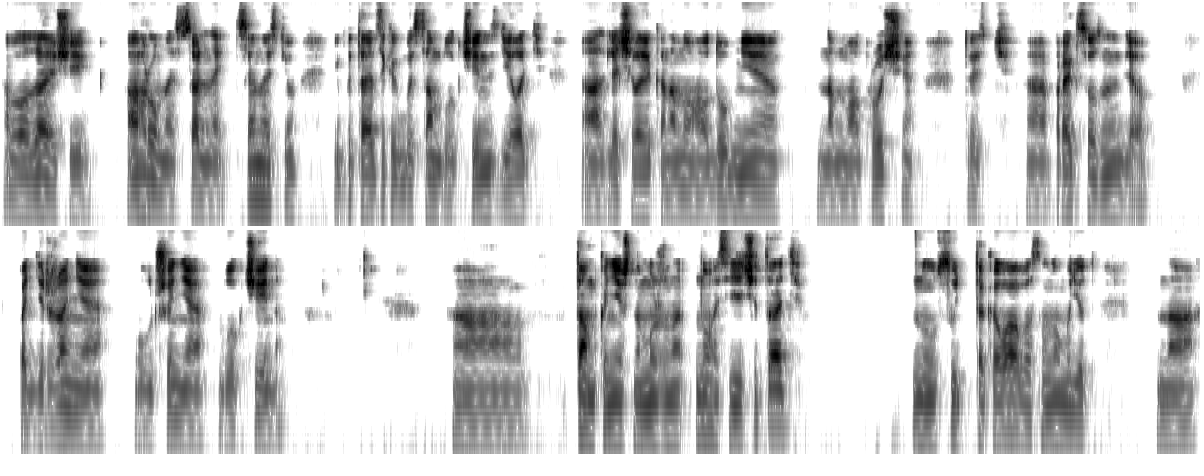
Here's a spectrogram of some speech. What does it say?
обладающей огромной социальной ценностью и пытается как бы сам блокчейн сделать а, для человека намного удобнее, намного проще. То есть проект создан для поддержания улучшения блокчейна. Там, конечно, можно много сидеть читать. Ну, суть такова в основном идет на,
